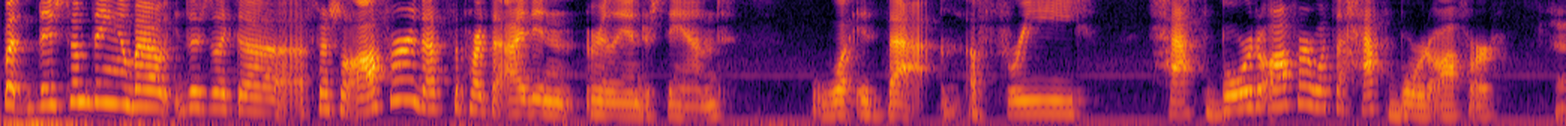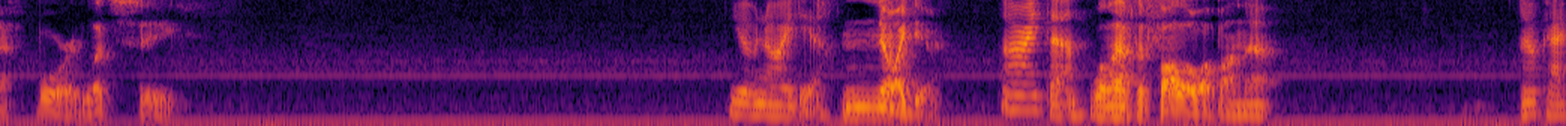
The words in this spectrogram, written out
But there's something about there's like a, a special offer. That's the part that I didn't really understand. What is that? A free half board offer? What's a half board offer? Half board. Let's see. You have no idea. No idea. All right then. We'll have to follow up on that. Okay.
